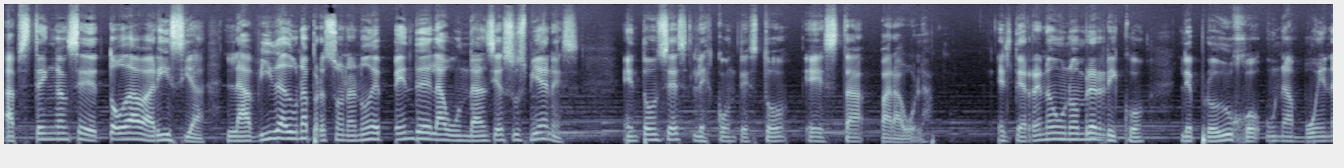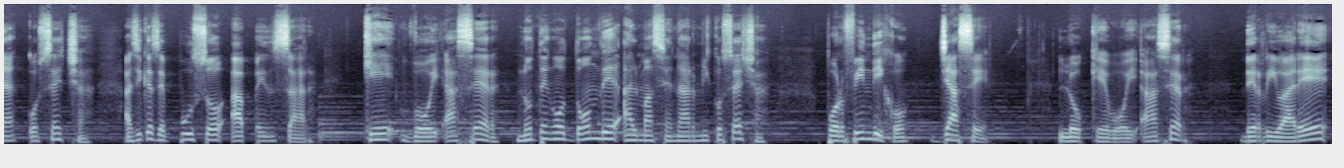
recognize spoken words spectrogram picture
Absténganse de toda avaricia. La vida de una persona no depende de la abundancia de sus bienes. Entonces les contestó esta parábola. El terreno de un hombre rico le produjo una buena cosecha. Así que se puso a pensar, ¿qué voy a hacer? No tengo dónde almacenar mi cosecha. Por fin dijo, ya sé lo que voy a hacer. Derribaré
